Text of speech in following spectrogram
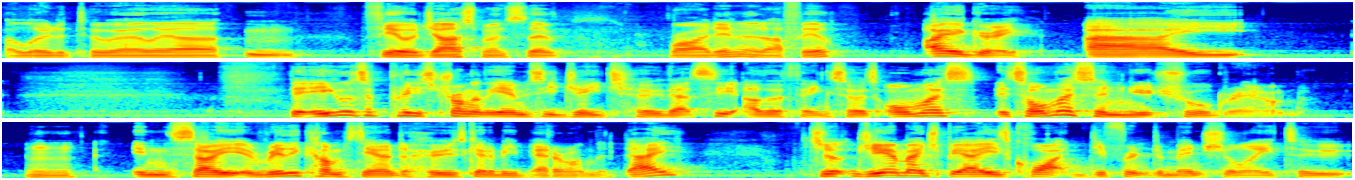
alluded to earlier. Mm. Few adjustments, they're right in it, I feel. I agree. I the Eagles are pretty strong at the MCG too. That's the other thing. So it's almost it's almost a neutral ground. Mm. And so it really comes down to who's going to be better on the day. G- GMHBA is quite different dimensionally to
